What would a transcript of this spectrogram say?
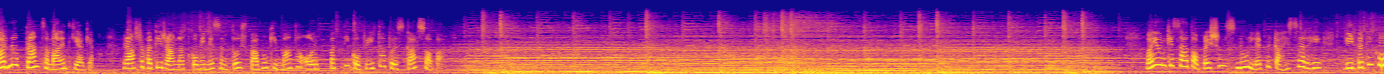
मरणोपरांत सम्मानित किया गया। राष्ट्रपति रामनाथ कोविंद ने संतोष बाबू की माता और पत्नी को वीरता पुरस्कार सौंपा। वहीं उनके साथ ऑपरेशन स्नो लेपर्ड का हिस्सा रहे। वीरगति को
